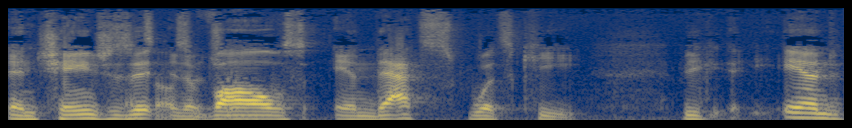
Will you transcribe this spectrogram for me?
and changes that's it and evolves, true. and that's what's key. And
